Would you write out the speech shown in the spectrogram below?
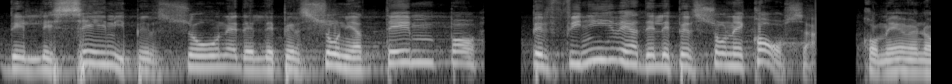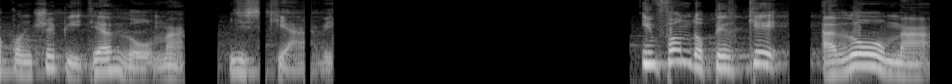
delle semi-persone, delle persone a tempo, per finire a delle persone cosa, come erano concepiti a Roma gli schiavi. In fondo perché a Roma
